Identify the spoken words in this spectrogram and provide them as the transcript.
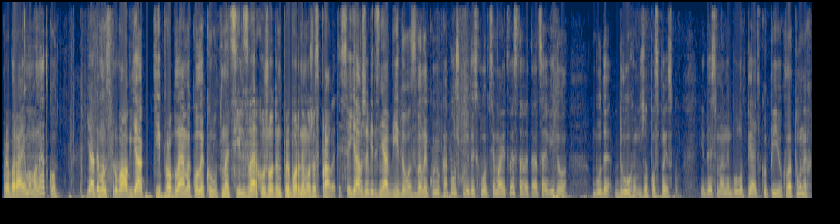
Прибираємо монетку Я демонстрував, як ті проблеми, коли крупна ціль зверху, жоден прибор не може справитися. Я вже відзняв відео з великою катушкою, десь хлопці мають виставити, а це відео буде другим вже по списку. І десь в мене було 5 копійок латуних.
